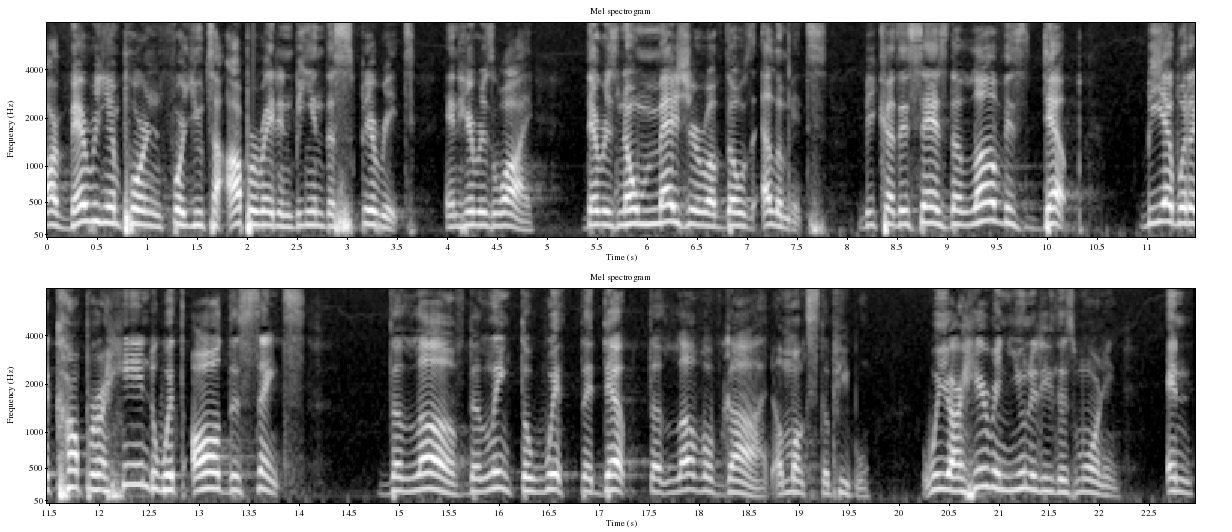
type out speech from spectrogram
are very important for you to operate and be in the spirit. And here is why there is no measure of those elements because it says the love is depth. Be able to comprehend with all the saints the love, the length, the width, the depth, the love of God amongst the people. We are here in unity this morning, and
